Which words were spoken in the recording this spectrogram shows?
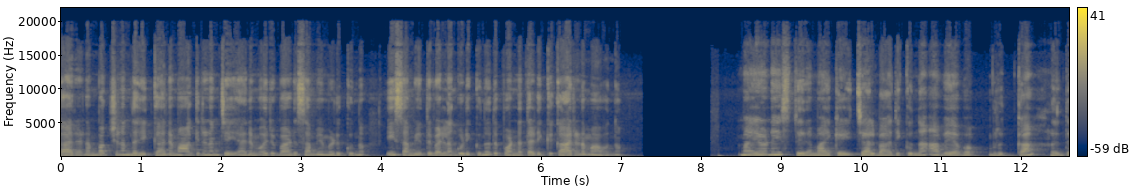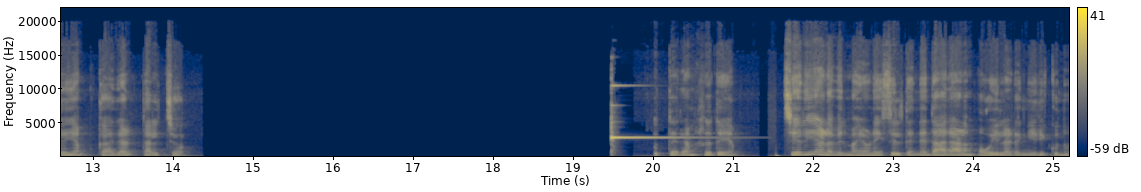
കാരണം ഭക്ഷണം ദഹിക്കാനും ആഗിരണം ചെയ്യാനും ഒരുപാട് സമയമെടുക്കുന്നു. ഈ സമയത്ത് വെള്ളം കുടിക്കുന്നത് പൊണ്ണത്തടിക്ക് കാരണമാവുന്നു. മയോണൈസ് സ്ഥിരമായി കഴിച്ചാൽ ബാധിക്കുന്ന അവയവം വൃക്ക ഹൃദയം കരൾ തലച്ചോർ. ഉത്തരം ഹൃദയം. ചെറിയ അളവിൽ മയോണൈസിൽ തന്നെ ധാരാളം ഓയിൽ അടങ്ങിയിരിക്കുന്നു.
